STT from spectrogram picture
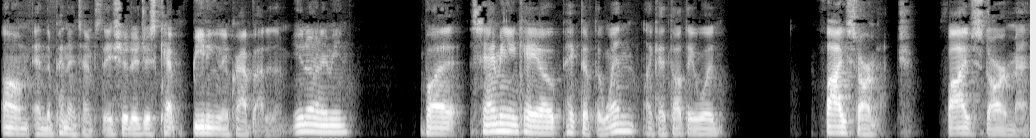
um, and the pin attempts. They should have just kept beating the crap out of them. You know what I mean? But Sami and KO picked up the win, like I thought they would. Five star match. Five star match,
